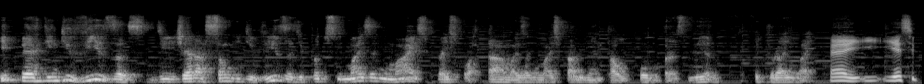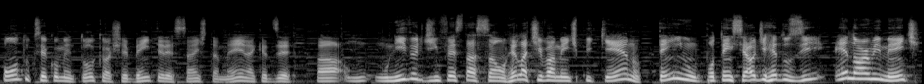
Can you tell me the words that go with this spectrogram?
e perdem divisas, de geração de divisas, de produzir mais animais para exportar, mais animais para alimentar o povo brasileiro e por aí vai. É, e, e, esse ponto que você comentou, que eu achei bem interessante também, né? Quer dizer, uh, um, um, nível de infestação relativamente pequeno tem um potencial de reduzir enormemente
